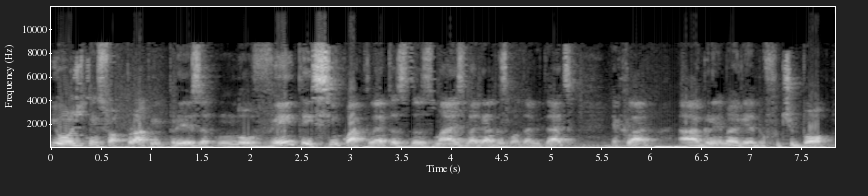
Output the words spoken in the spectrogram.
e hoje tem sua própria empresa com 95 atletas das mais variadas modalidades é claro, a grande maioria do futebol,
